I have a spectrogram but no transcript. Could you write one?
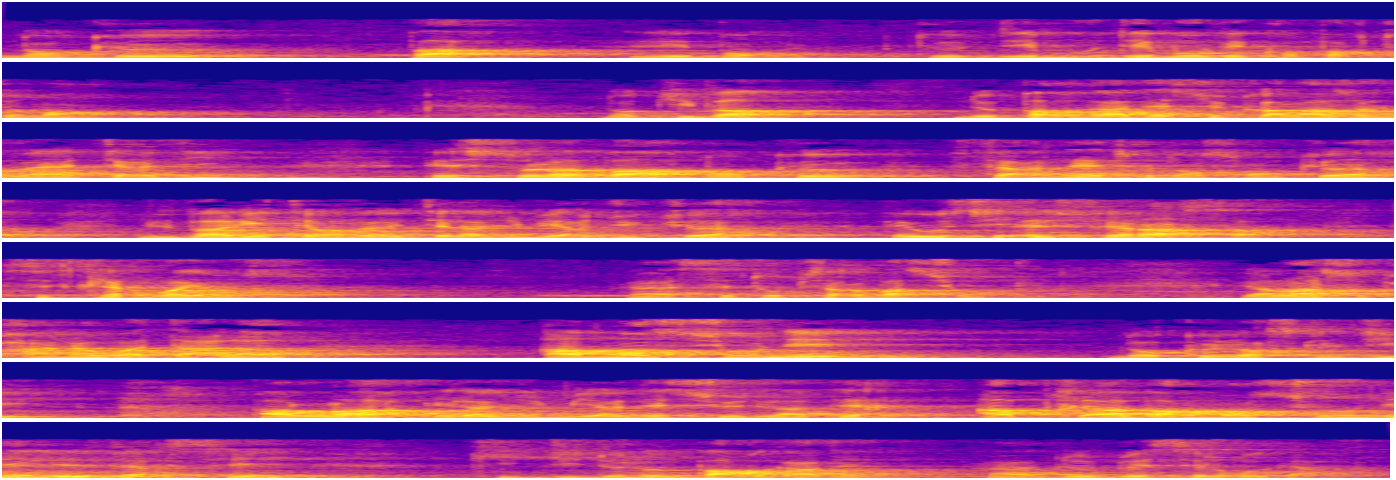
donc euh, par les bons, des, mauvais comportements. Donc il va ne pas regarder ce qu'Allah lui a interdit et cela va donc euh, faire naître dans son cœur, il va arrêter en vérité la lumière du cœur et aussi elle fera ça, cette clairvoyance, hein, cette observation. Et Allah subhanahu wa ta'ala a mentionné, donc lorsqu'il dit Allah est la lumière des cieux et de la terre, après avoir mentionné les versets qui dit de ne pas regarder, hein, de baisser le regard.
